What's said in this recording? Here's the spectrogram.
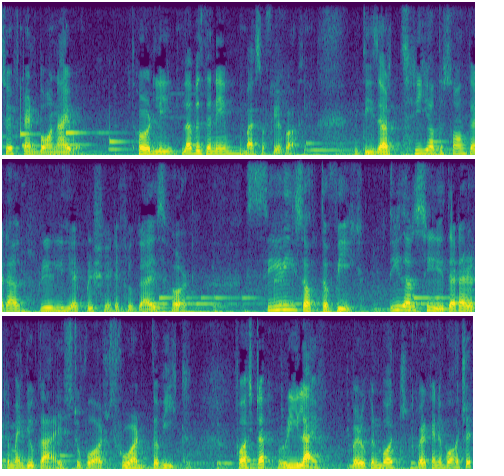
Swift and Bon Iver. Thirdly, Love is the Name by Sofia Carson these are three of the songs that I really appreciate if you guys heard. Series of the week. These are series that I recommend you guys to watch throughout the week. First up, ReLIFE. Where you can watch where can you watch it?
